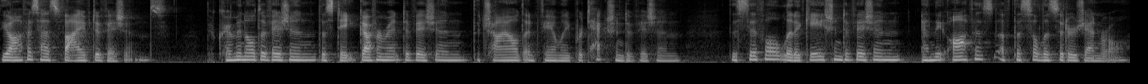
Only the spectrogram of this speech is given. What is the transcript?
The office has five divisions the Criminal Division, the State Government Division, the Child and Family Protection Division, the Civil Litigation Division, and the Office of the Solicitor General.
